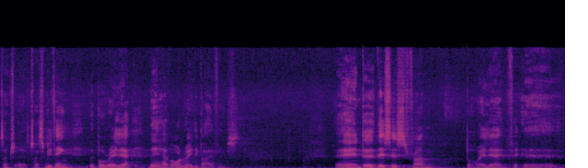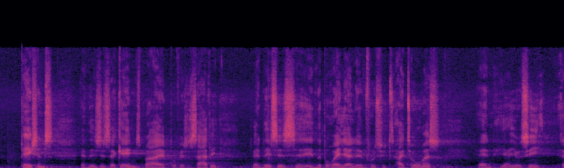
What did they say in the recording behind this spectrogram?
trans transmitting the Borrelia, they have already biofilms. And uh, this is from Borrelia uh, patients, and this is again by Professor Sapi, and this is uh, in the Borrelia lymphocytomas. And here you see uh,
